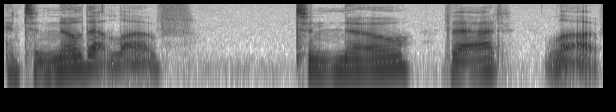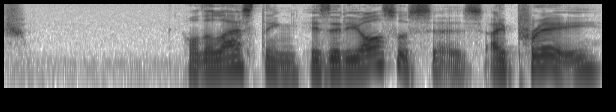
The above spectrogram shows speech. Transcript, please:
and to know that love. To know that love. Well, the last thing is that he also says, I pray,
